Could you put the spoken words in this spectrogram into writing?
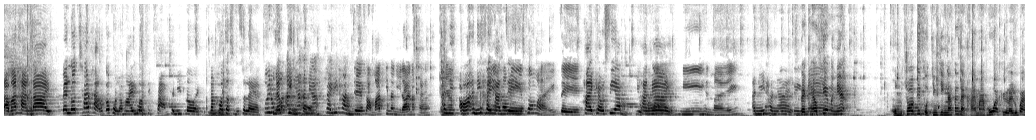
สามารถทานได้ เป็นรสชาติผักแล้วก็ผลไม้รวม 13 ชนิดเลยนำเข้าจากสวิตเซอร์แลนด์อุ้ยทุกแล้วคนกอัลิ่นนเนี้ยหอัอนมเนี้ยใครที่ทานเจสามารถกินอันนี้ได้นะคะอันนี้อ๋ออันนี้ใครทานเขาเจมีเครื่องหมายเจไฮแคลเซียมอยู่ทานข้างหลัง่าย นี่เห็นไหมอันนี้ทานง่ายจริงแต่แคลเซียมอันเนี้ยผมชอบที่สุดจริง ๆ นะ ตั้งแต่ขายมาเพราะว่าคืออะไรรู้ป่ะ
